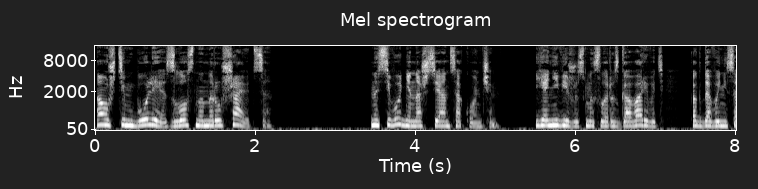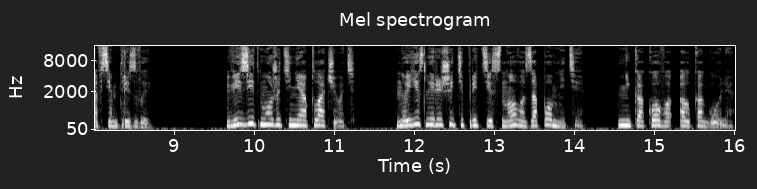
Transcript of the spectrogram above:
а уж тем более злостно нарушаются. На сегодня наш сеанс окончен. Я не вижу смысла разговаривать, когда вы не совсем трезвы. Визит можете не оплачивать, но если решите прийти снова, запомните — никакого алкоголя.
